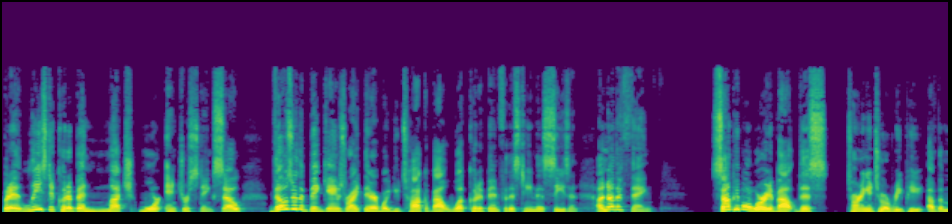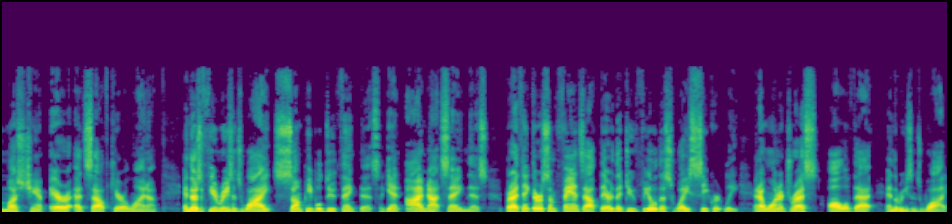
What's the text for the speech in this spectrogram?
but at least it could have been much more interesting. So, those are the big games right there where you talk about what could have been for this team this season. Another thing, some people are worried about this turning into a repeat of the Muschamp era at South Carolina. And there's a few reasons why some people do think this. Again, I'm not saying this, but I think there are some fans out there that do feel this way secretly. And I want to address all of that and the reasons why.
